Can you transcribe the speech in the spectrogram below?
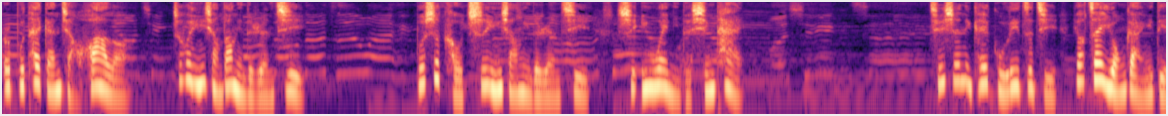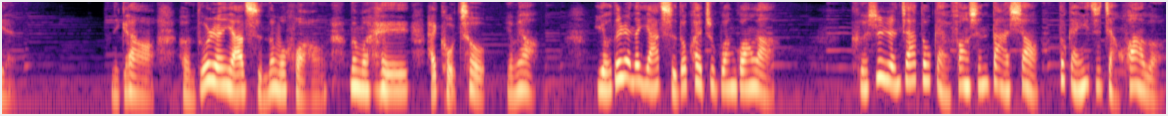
而不太敢讲话了，这会影响到你的人际。不是口吃影响你的人际，是因为你的心态。其实你可以鼓励自己要再勇敢一点。你看啊，很多人牙齿那么黄、那么黑，还口臭，有没有？有的人的牙齿都快蛀光光了，可是人家都敢放声大笑，都敢一直讲话了。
